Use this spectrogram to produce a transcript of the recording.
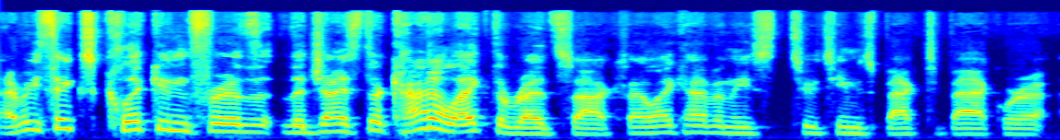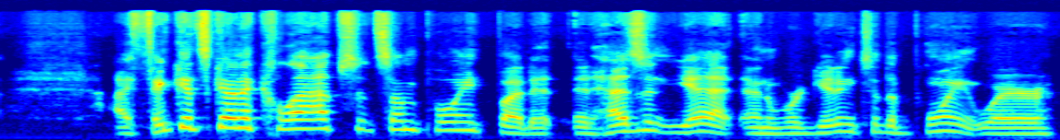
everything's clicking for the, the Giants. They're kind of like the Red Sox. I like having these two teams back to back where I think it's going to collapse at some point, but it, it hasn't yet. And we're getting to the point where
